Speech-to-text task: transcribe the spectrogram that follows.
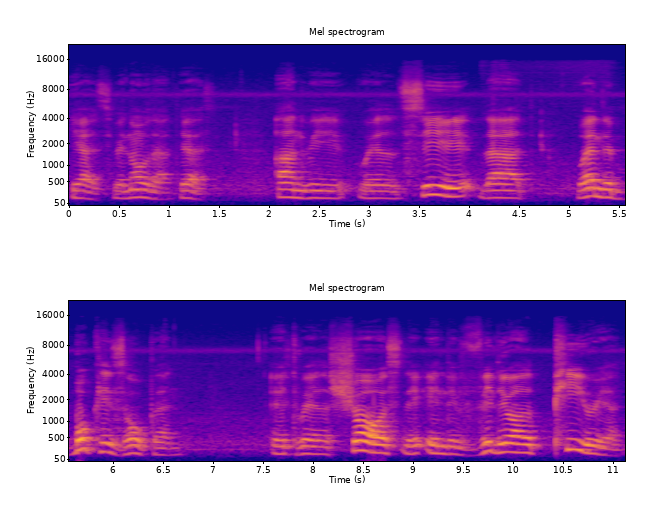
Yes, we know that, yes. And we will see that when the book is open, it will show us the individual period.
